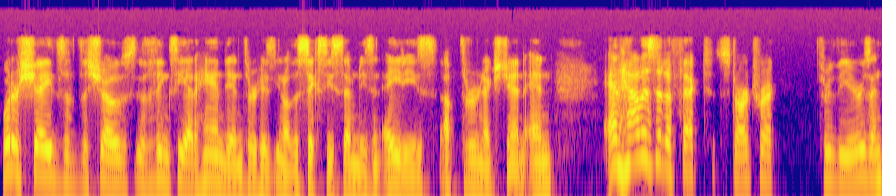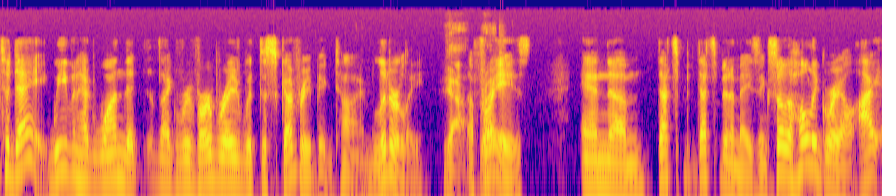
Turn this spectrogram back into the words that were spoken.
What are shades of the shows, the things he had a hand in through his, you know, the 60s, 70s, and 80s up through next gen, and and how does it affect Star Trek through the years and today? We even had one that like reverberated with Discovery big time, literally Yeah. a right. phrase, and um, that's that's been amazing. So the Holy Grail, I.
